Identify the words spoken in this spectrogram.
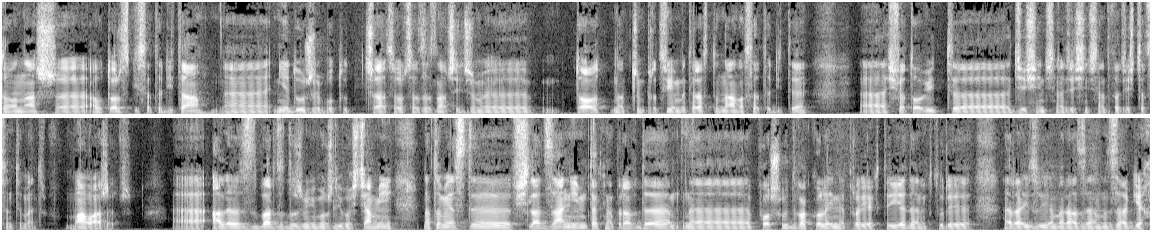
to nasz e, autorski satelita. E, nieduży, bo tu trzeba cały czas zaznaczyć, że my to, nad czym pracujemy teraz, to nanosatelity. E, światowid 10 na 10 na 20 cm. Mała rzecz. E, ale z bardzo dużymi możliwościami. Natomiast e, w ślad za nim tak naprawdę e, poszły dwa kolejne projekty. Jeden, który realizujemy razem z AGH,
